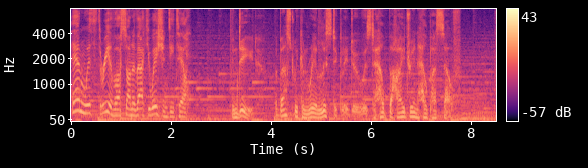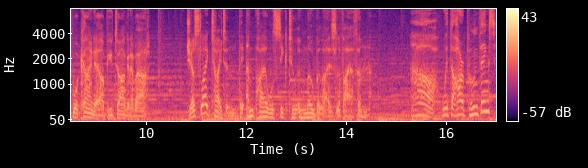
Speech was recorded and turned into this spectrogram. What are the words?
And with three of us on evacuation detail. Indeed, the best we can realistically do is to help the Hydraean help herself. What kind of help you talking about? Just like Titan, the Empire will seek to immobilize Leviathan. Ah, with the harpoon things?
